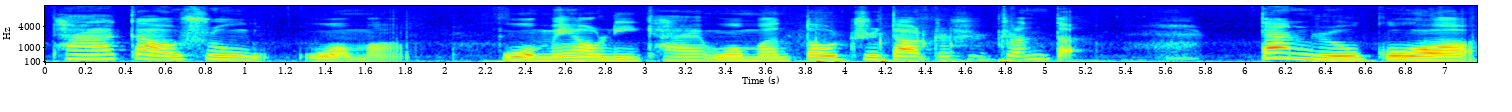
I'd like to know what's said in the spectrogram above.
他告诉我们，我没有离开，我们都知道这是真的。但如果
